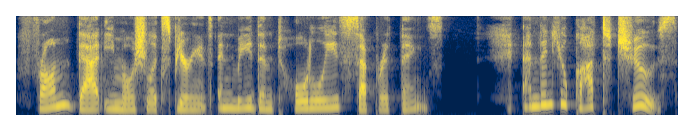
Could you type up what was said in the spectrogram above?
from that emotional experience and made them totally separate things? And then you got to choose.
